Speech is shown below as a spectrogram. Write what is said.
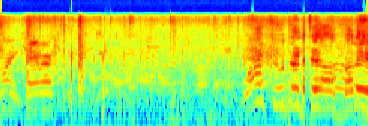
want your camera? Watch what they tell, buddy.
